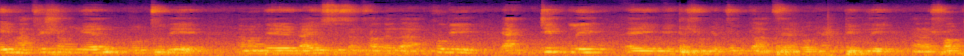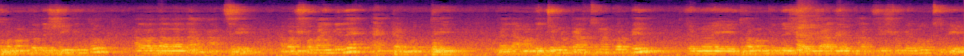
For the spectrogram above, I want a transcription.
এই ভাতৃসংঘের মধ্য দিয়ে আমাদের ডায়োসিসন ফাদাররা খুবই অ্যাক্টিভলি এই এটার সঙ্গে যুক্ত আছে এবং অ্যাক্টিভলি তারা সব ধর্মপ্রদেশই কিন্তু আলাদা আলাদা আছে। আবার সবাই মিলে একটার মধ্যে। তাহলে আমাদের জন্য প্রার্থনা করবেন জন্য এই ধর্মপ্রদেশ জাতীয় ভাতৃসংঘের মধ্য দিয়ে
